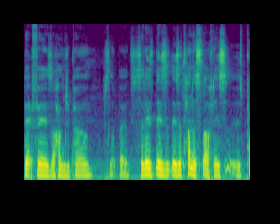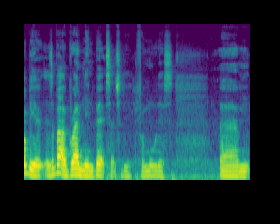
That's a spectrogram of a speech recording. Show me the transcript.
Betfair is a hundred pound. It's not bad. So there's there's there's a ton of stuff. There's there's probably a, there's about a grand in bets actually from all this. Um,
